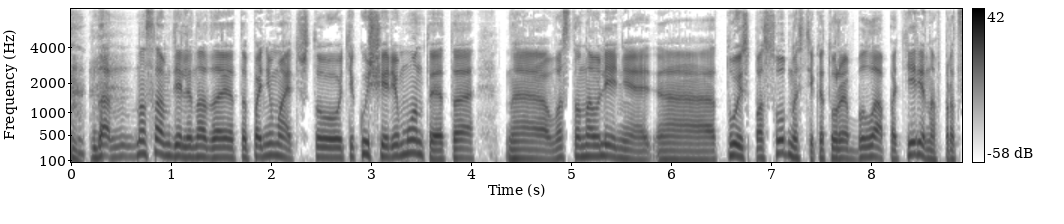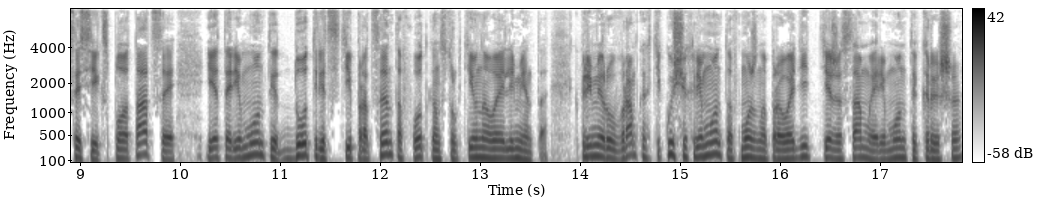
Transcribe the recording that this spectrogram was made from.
да, на самом деле надо это понимать, что текущие ремонты – это э, восстановление э, той способности, которая была потеряна в процессе эксплуатации, и это ремонты до 30% от конструктивного элемента. К примеру, в рамках текущих ремонтов можно проводить те же самые ремонты крыши,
